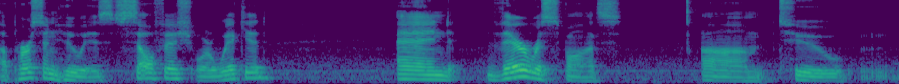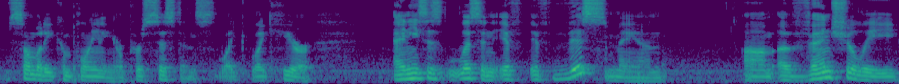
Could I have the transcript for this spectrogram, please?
a person who is selfish or wicked and their response um, to somebody complaining or persistence like like here and he says listen if if this man um, eventually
